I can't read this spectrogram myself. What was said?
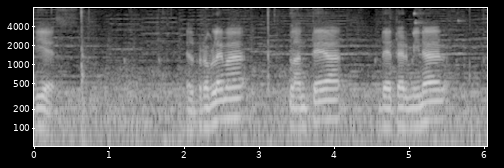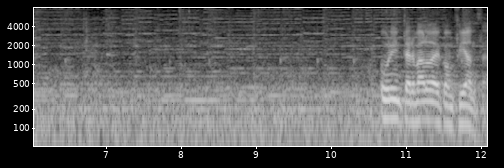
10. El problema plantea determinar un intervalo de confianza.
